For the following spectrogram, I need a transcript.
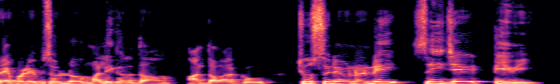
రేపటి ఎపిసోడ్లో మళ్ళీ కలుద్దాం. అంతవరకు చూస్తూనే ఉండండి సీజే టీవీ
